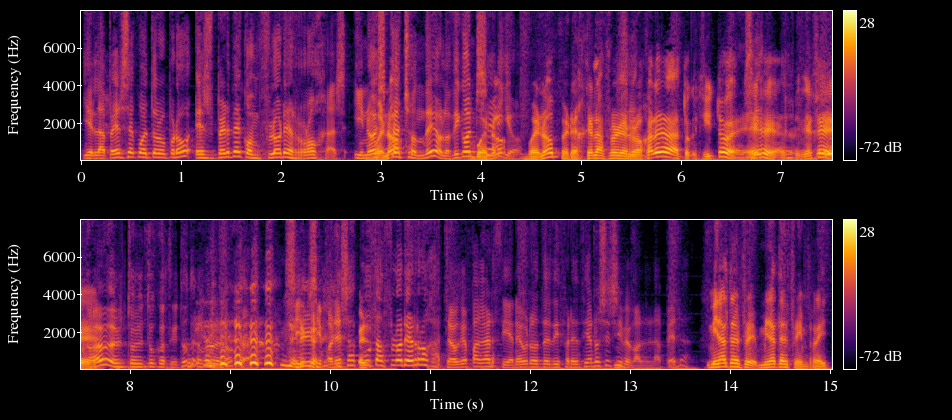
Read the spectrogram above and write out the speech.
y en la PS4 Pro es verde con flores rojas. Y no Bueno. es cachondeo, lo digo en bueno, serio. bueno, pero es que las flores rojas era toquecito, ¿eh? Sí. Sí. Si, si por esas Pero- putas flores rojas tengo que pagar 100 euros de diferencia, no sé si me vale la pena. Mírate, el, mírate el frame rate.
